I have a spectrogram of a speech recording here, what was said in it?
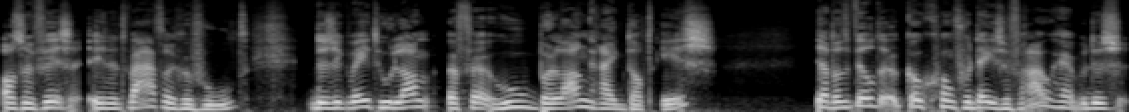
als een vis in het water gevoeld. Dus ik weet hoe, lang, of, eh, hoe belangrijk dat is. Ja, dat wilde ik ook gewoon voor deze vrouw hebben. Dus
